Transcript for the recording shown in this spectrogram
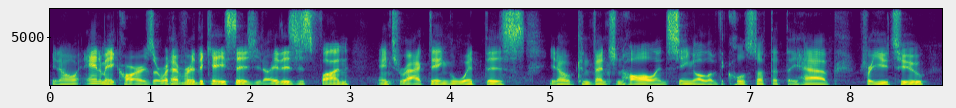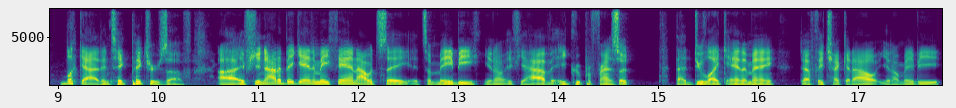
you know anime cars or whatever the case is you know it is just fun interacting with this you know convention hall and seeing all of the cool stuff that they have for you to look at and take pictures of. Uh, if you're not a big anime fan, I would say it's a maybe. You know, if you have a group of friends that, that do like anime, definitely check it out. You know, maybe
